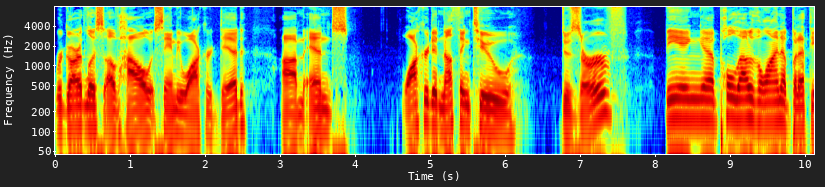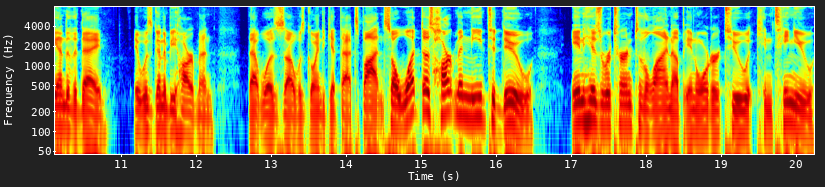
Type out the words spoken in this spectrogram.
regardless of how Sammy Walker did. Um, and Walker did nothing to deserve being uh, pulled out of the lineup, but at the end of the day, it was going to be Hartman that was uh, was going to get that spot. And so, what does Hartman need to do in his return to the lineup in order to continue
